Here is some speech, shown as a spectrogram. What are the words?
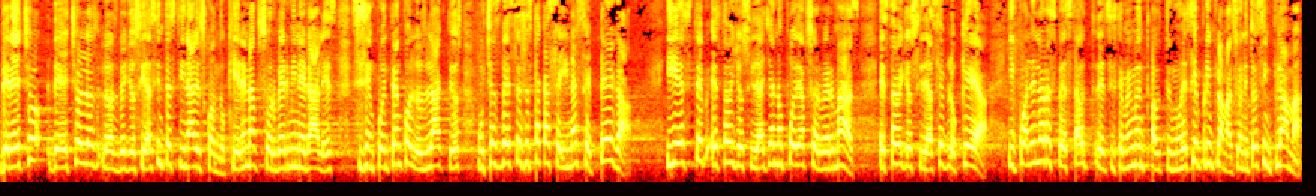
De hecho, las vellosidades intestinales cuando quieren absorber minerales, si se encuentran con los lácteos, muchas veces esta caseína se pega y este, esta vellosidad ya no puede absorber más, esta vellosidad se bloquea. ¿Y cuál es la respuesta del sistema autoinmune? Siempre inflamación, entonces se inflama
